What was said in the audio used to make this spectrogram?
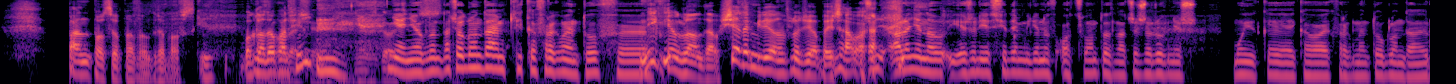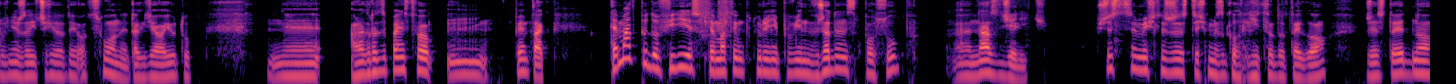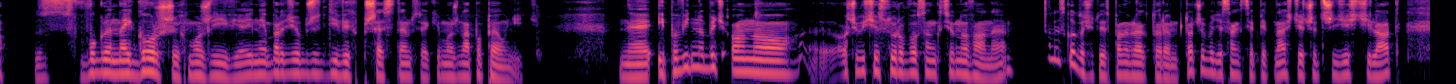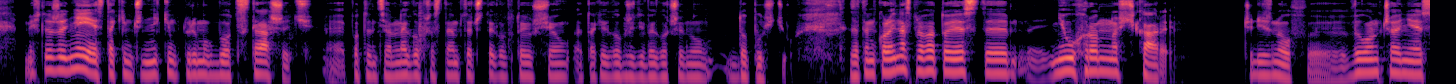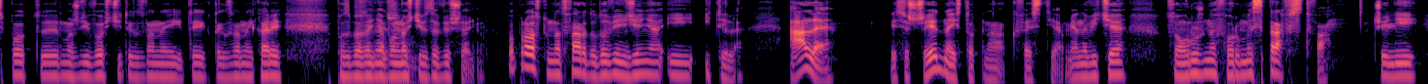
Pan poseł Paweł Grabowski. Oglądał pan film? zgodzić. Nie, nie oglądam. Znaczy oglądałem kilka fragmentów. e, Nikt nie oglądał. 7 milionów ludzi obejrzało. Znaczy, nie- ale nie no, jeżeli jest 7 milionów odsłon, to znaczy, że również mój kawałek fragmentu oglądany również zaliczy się do tej odsłony. Tak działa YouTube. Ale drodzy Państwo, mm, powiem tak. Temat pedofilii jest tematem, który nie powinien w żaden sposób e, nas dzielić. Wszyscy myślę, że jesteśmy zgodni co do tego, że jest to jedno z w ogóle najgorszych możliwie i najbardziej obrzydliwych przestępstw, jakie można popełnić. E, I powinno być ono e, oczywiście surowo sankcjonowane, ale zgodzę się tutaj z panem redaktorem. To, czy będzie sankcja 15 czy 30 lat, myślę, że nie jest takim czynnikiem, który mógłby odstraszyć e, potencjalnego przestępcę, czy tego, kto już się e, takiego obrzydliwego czynu dopuścił. Zatem kolejna sprawa to jest e, nieuchronność kary. Czyli znów wyłączenie spod możliwości tak zwanej, tej tak zwanej kary pozbawienia Zawieszenia. wolności w zawieszeniu. Po prostu na twardo do więzienia i, i tyle. Ale jest jeszcze jedna istotna kwestia, mianowicie są różne formy sprawstwa, czyli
